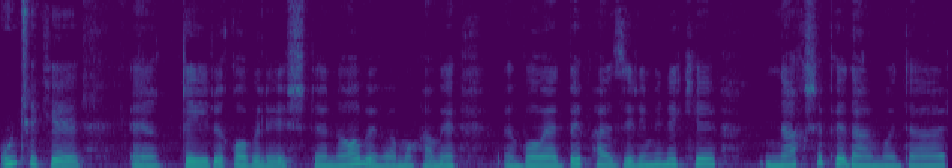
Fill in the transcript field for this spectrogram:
اون چه که غیر قابل اجتنابه و ما همه باید بپذیریم اینه که نقش پدر مادر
